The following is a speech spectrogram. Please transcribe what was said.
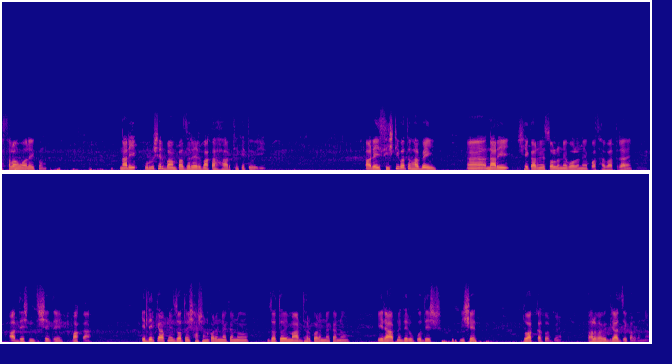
আসসালামু আলাইকুম। নারী পুরুষের বাম পাঁজরের বাঁকা হাড় থেকে তৈরি। আর এই সৃষ্টিগতভাবেই নারী সে কারণে চলনে বলনে কথাবার্তায় আদেশ নিষেধে বাঁকা। এদেরকে আপনি যতই শাসন করেন না কেন, যতই মারধর করেন না কেন, এরা আপনাদের উপদেশ নিষেধ তোয়াক্কা করবে। ভালোভাবে গ্রাহ্য করবেন না।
